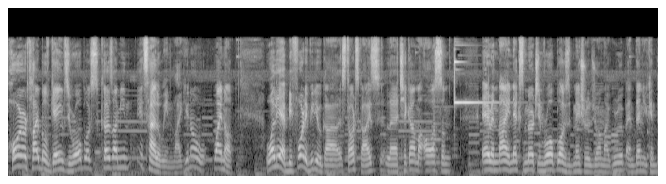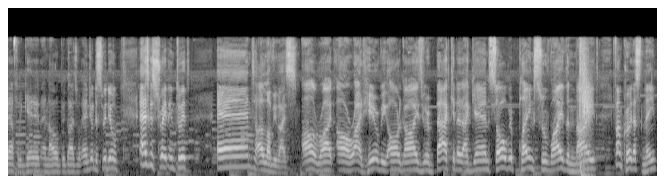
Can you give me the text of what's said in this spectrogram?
horror type of games in Roblox because I mean, it's Halloween, like you know, why not? Well yeah, before the video guys, starts guys, let's check out my awesome Aaron 9X merch in Roblox. Make sure to join my group and then you can definitely get it. And I hope you guys will enjoy this video. Let's get straight into it. And I love you guys. Alright, alright, here we are guys. We're back at it again. So we're playing Survive the Night. If I'm correct, that's the name.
